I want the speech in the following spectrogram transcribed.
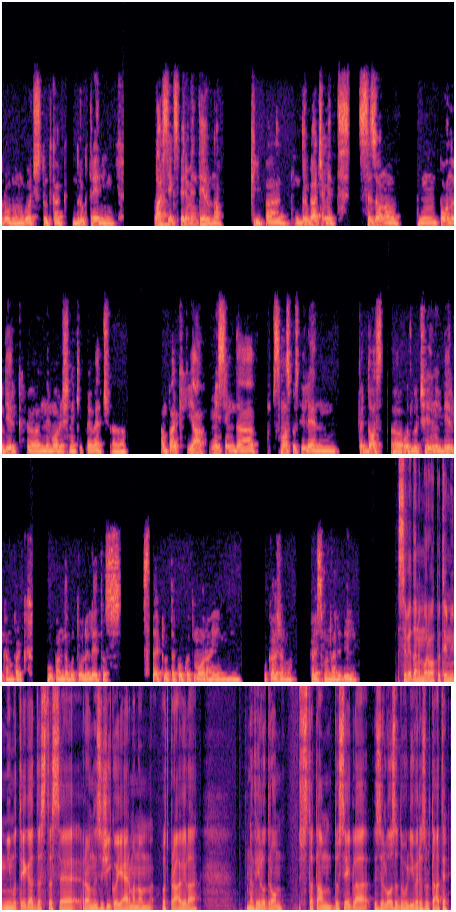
probo, mogoče tudi kak drug trening, lahko si eksperimentiral. No? ki pa drugače med sezono polno dirk, ne moreš nekaj preveč. Ampak ja, mislim, da smo spustili en kar dost odločilnih dirk, ampak upam, da bo tole letos steklo tako, kot mora in pokažemo, kaj smo naredili. Seveda ne moremo potem mimo tega, da sta se ravno z Žigo Jermanom odpravila na velodrom, sta tam dosegla zelo zadovoljive rezultate.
